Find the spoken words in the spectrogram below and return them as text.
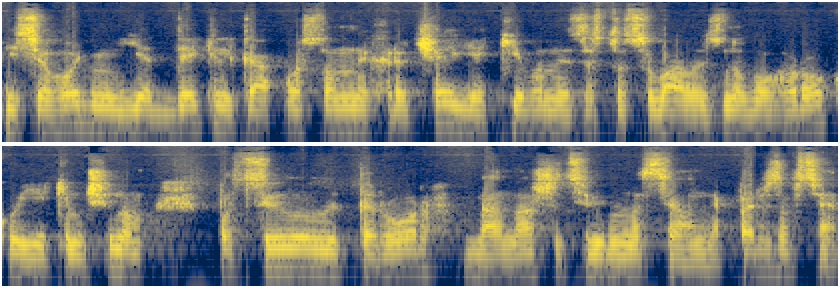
І сьогодні є декілька основних речей, які вони застосували з нового року, і яким чином посилили терор на наше цивільне населення. Перш за все, е,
